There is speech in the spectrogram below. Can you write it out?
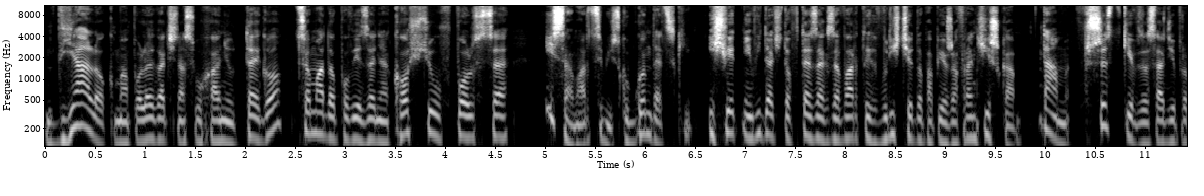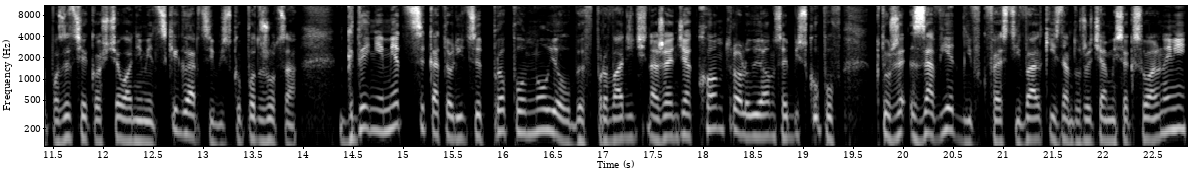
Dialog ma polegać na słuchaniu tego, co ma do powiedzenia Kościół w Polsce i sam arcybiskup Gondecki. I świetnie widać to w tezach zawartych w liście do papieża Franciszka. Tam wszystkie w zasadzie propozycje kościoła niemieckiego arcybiskup odrzuca. Gdy niemieccy katolicy proponują, by wprowadzić narzędzia kontrolujące biskupów, którzy zawiedli w kwestii walki z nadużyciami seksualnymi,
